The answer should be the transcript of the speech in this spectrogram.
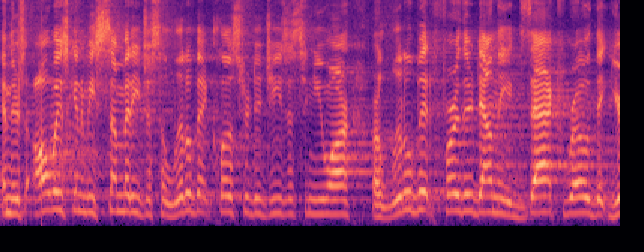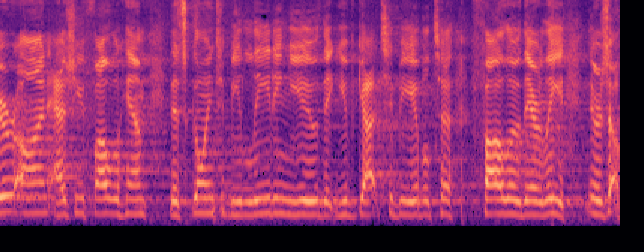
And there's always going to be somebody just a little bit closer to Jesus than you are, or a little bit further down the exact road that you're on as you follow him that's going to be leading you, that you've got to be able to follow their lead. There's, a,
